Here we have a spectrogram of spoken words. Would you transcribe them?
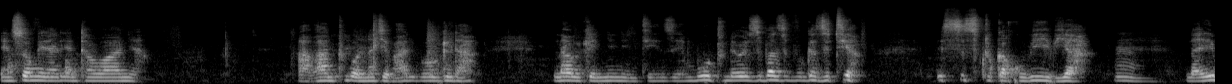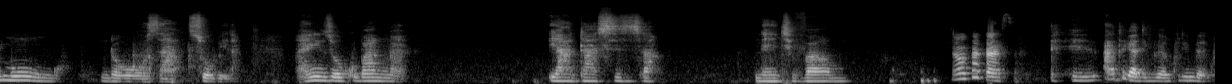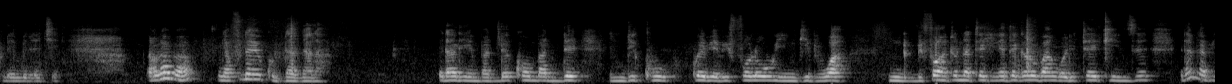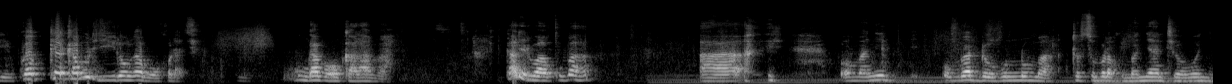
Ensonga eyali entawaanya. Abantu bonna gye baali boogera naawe kennyini nti nze embuutu newe ziba zivuga zitya? Sisituka kubiibya naye mungu ndowooza nsuubira. Ayinza okuba nga yantaasizza nenkivaamu okakasa ate kati gwe nkulimba ekulimbira ki? Olaba nafunayo ku ddagala era lyembaddeko mbadde ndi ku ebyo ebifolowingibwa before ate onatekinga tegala obanga olitekinze era nga bye- kwe- ke kabuliiro nga bwokola ki? Nga bwokalaba. Kale lwakuba ah, omanyi obulwadde obunuma tosobola kumanya nti obonye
